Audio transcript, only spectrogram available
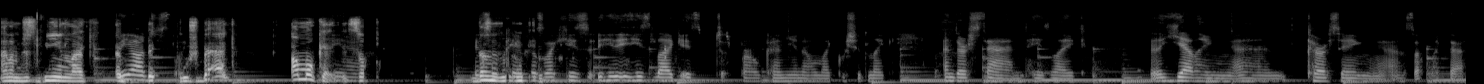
and I'm just being like a big pushback, I'm okay. Yeah. It's okay it's Doesn't okay because like he's he, he's like is just broken you know like we should like understand he's like uh, yelling and cursing and stuff like that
